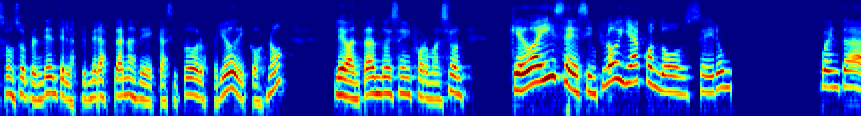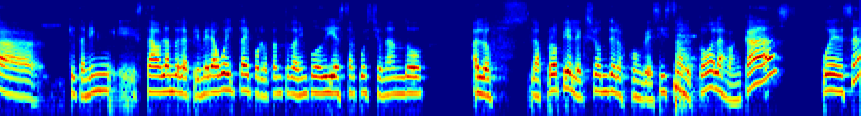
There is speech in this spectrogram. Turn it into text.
son sorprendentes las primeras planas de casi todos los periódicos, ¿no? Levantando esa información. Quedó ahí, se desinfló ya cuando se dieron cuenta que también estaba hablando de la primera vuelta y por lo tanto también podría estar cuestionando a los, la propia elección de los congresistas de todas las bancadas, ¿puede ser?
